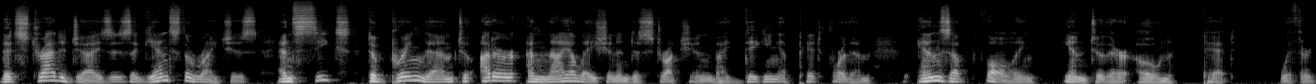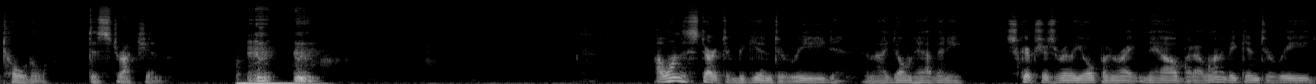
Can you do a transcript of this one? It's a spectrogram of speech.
that strategizes against the righteous and seeks to bring them to utter annihilation and destruction by digging a pit for them ends up falling into their own pit with their total destruction. I want to start to begin to read, and I don't have any scriptures really open right now, but I want to begin to read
